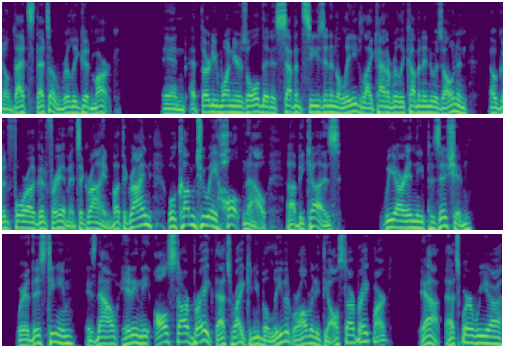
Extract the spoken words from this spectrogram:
you know, that's that's a really good mark. And at 31 years old, in his seventh season in the league, like kind of really coming into his own, and oh, good for uh, good for him. It's a grind, but the grind will come to a halt now uh, because we are in the position where this team is now hitting the All Star break. That's right. Can you believe it? We're already at the All Star break, Mark. Yeah, that's where we uh,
